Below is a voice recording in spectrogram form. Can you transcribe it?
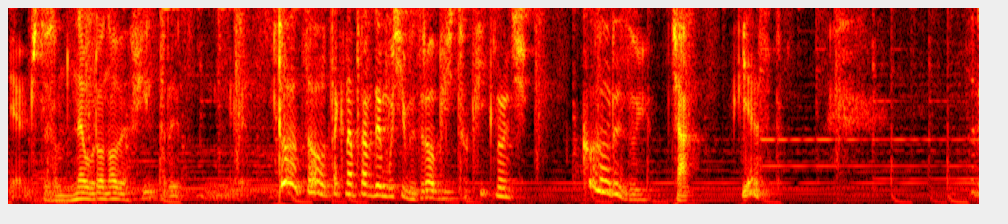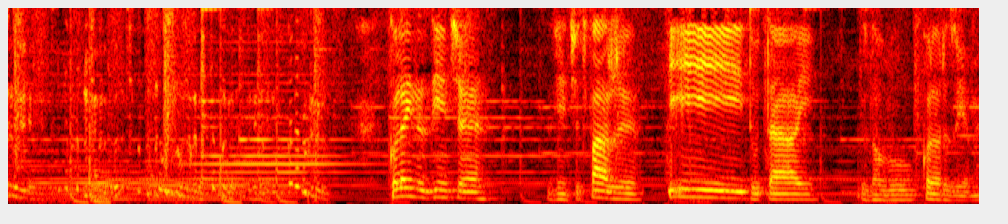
Nie wiem, czy to są neuronowe filtry. To, co tak naprawdę musimy zrobić, to kliknąć koloryzuj. Ciach. Jest. Kolejne zdjęcie, zdjęcie twarzy i tutaj znowu koloryzujemy.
